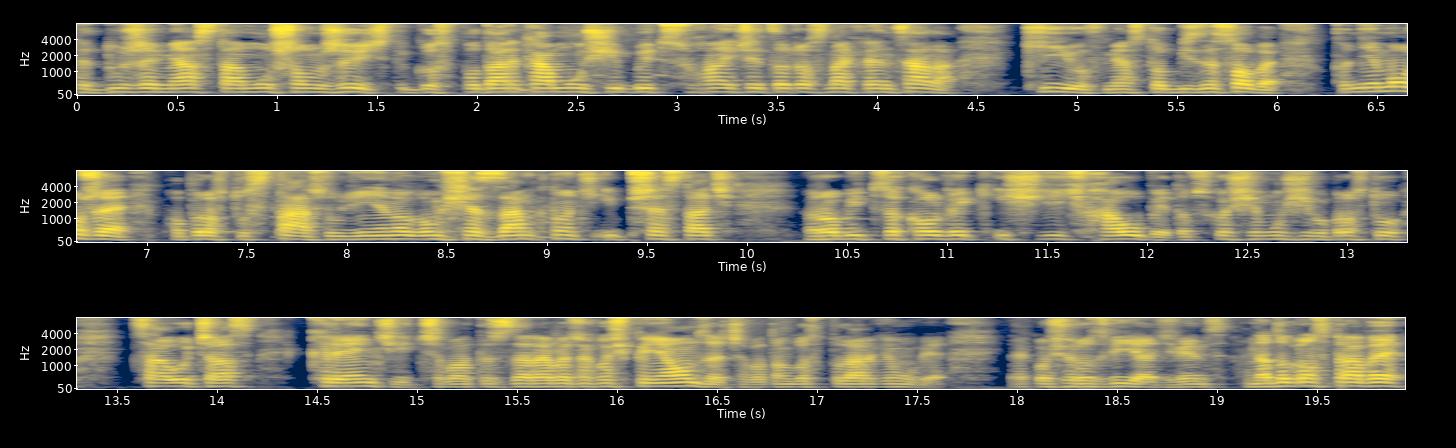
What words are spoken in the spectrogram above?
te duże miasta muszą żyć, gospodarka musi być, słuchajcie, cały czas nakręcana. Kijów, miasto biznesowe, to nie może po prostu stać, ludzie nie mogą się zamknąć i przestać robić cokolwiek i siedzieć w chałupie. To wszystko się musi po prostu cały czas kręcić. Trzeba też zarabiać jakoś pieniądze, trzeba tą gospodarkę, mówię, jakoś rozwijać, więc na dobrą sprawę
